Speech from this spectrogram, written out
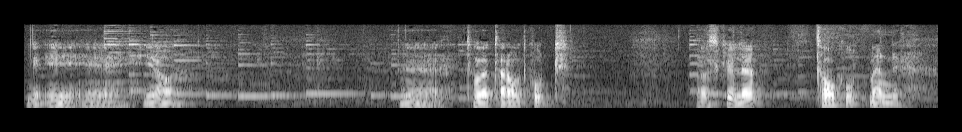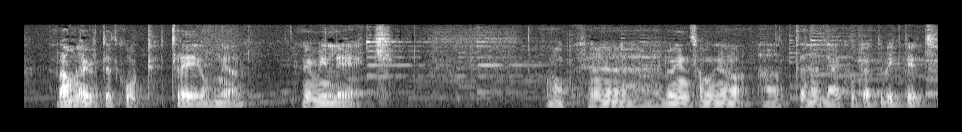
Det är eh, idag eh, tog jag tarotkort. Jag skulle ta kort men det ramlade ut ett kort tre gånger i min lek. Och eh, då insåg jag att eh, det här kortet är viktigt.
